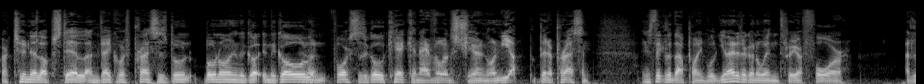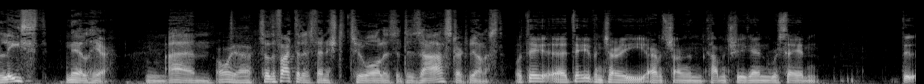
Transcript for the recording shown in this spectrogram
are 2 0 up still, and Weghorst presses Bono in the, go- in the goal and forces a goal kick, and everyone's cheering, going, yep, a bit of pressing. And you're thinking at that point, well, United are going to win 3 or 4, at least nil here. Um, Oh, yeah. So the fact that it's finished 2 all is a disaster, to be honest. But they, uh, Dave and Gerry Armstrong in commentary again were saying th-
